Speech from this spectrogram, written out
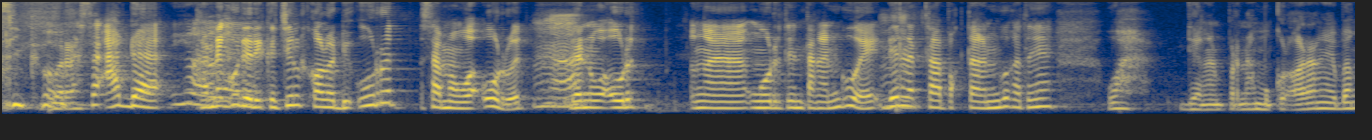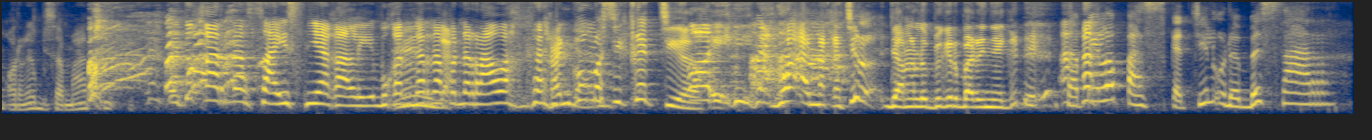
gue rasa ada. Karena gue dari kecil kalau diurut sama Wa Urut dan Wa Urut nge- ngurutin tangan gue, dia liat telapak tangan gue katanya, wah jangan pernah mukul orang ya bang, orangnya bisa mati. Itu karena size-nya kali, bukan karena Enggak. penerawangan. kan gue masih kecil. Oh iya. Gue anak kecil, jangan lu pikir badannya gede. Tapi lo pas kecil udah besar.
